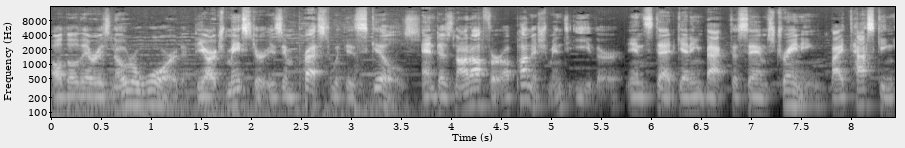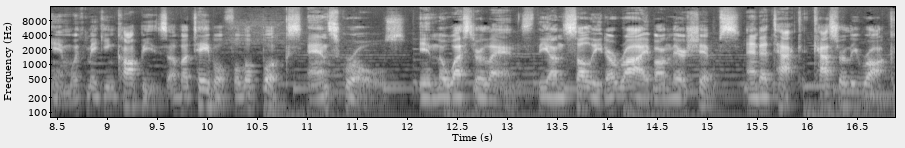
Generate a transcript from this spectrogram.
Although there is no reward, the Archmaester is impressed with his skills and does not offer a punishment either, instead getting back to Sam's training by tasking him with making copies of a table full of books and scrolls. In the Westerlands, the Unsullied arrive on their ships and attack Casterly Rock,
